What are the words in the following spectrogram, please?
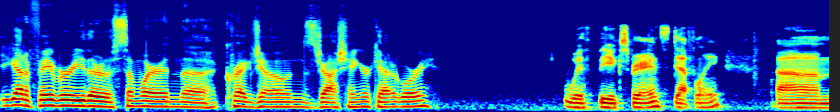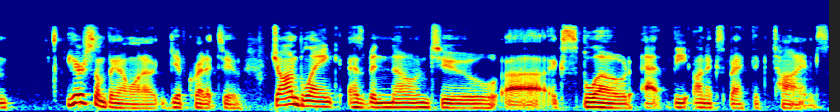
you gotta favor either somewhere in the Craig Jones, Josh Hinger category. with the experience, definitely. Um, here's something I want to give credit to. John Blank has been known to uh, explode at the unexpected times,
